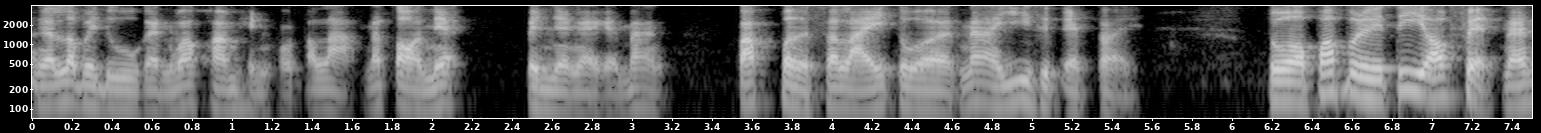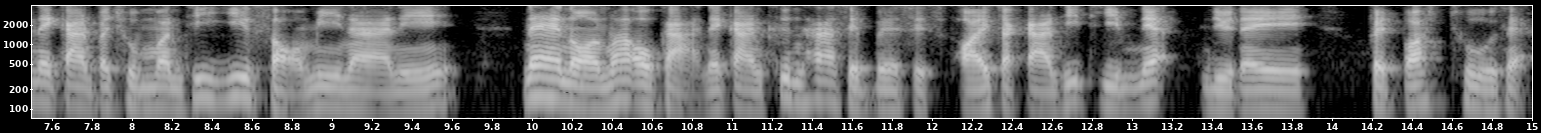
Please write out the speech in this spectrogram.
งั้นเราไปดูกันว่าความเห็นของตลาดณตอนเนี้ยเป็นยังไงกันบ้างปั๊บเปิดสไลด์ตัวหน้า 21 หน่อย ตัว probability of Fed นะในการประชุมวันที่ 22 มีนานี้ แน่นอนว่าโอกาสในการขึ้น 50 basis point จากการที่ทีมเนี้ยอยู่ใน Fed Watch 2เนี่ย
